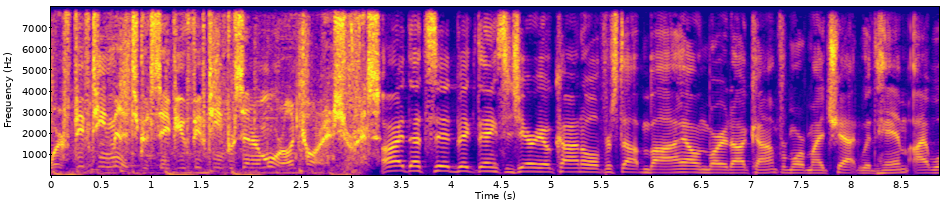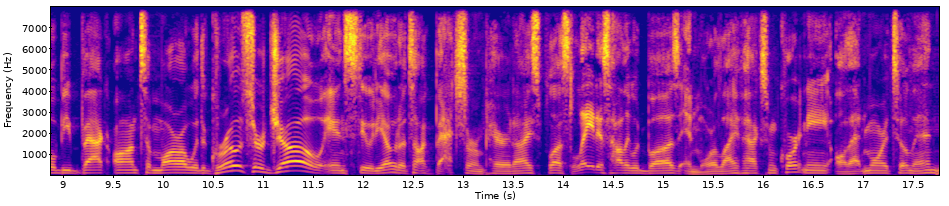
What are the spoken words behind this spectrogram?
where 15 minutes could save you 15% or more on car insurance. All right, that's it. Big thanks to Jerry O'Connell for stopping by on Mario.com for more of my chat with him. I will be back on tomorrow with Grocer Joe in studio to talk Bachelor in Paradise, plus latest Hollywood buzz and more life hacks from Courtney. All that and more. Till then,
